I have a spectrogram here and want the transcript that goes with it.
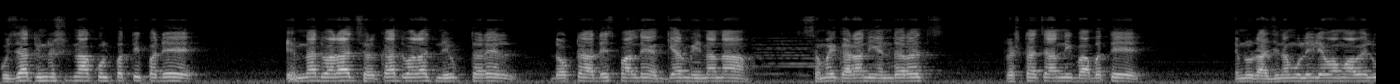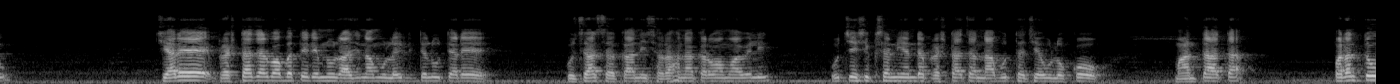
ગુજરાત યુનિવર્સિટીના કુલપતિ પદે એમના દ્વારા જ, સરકાર દ્વારા જ નિયુક્ત કરેલ ડૉક્ટર આદેશપાલને અગિયાર મહિનાના સમયગાળાની અંદર જ ભ્રષ્ટાચારની બાબતે એમનું રાજીનામું લઈ લેવામાં આવેલું. જ્યારે ભ્રષ્ટાચાર બાબતે તેમનું રાજીનામું લઈ લીધેલું, ત્યારે ગુજરાત સરકારની સરાહના કરવામાં આવેલી. ઉચ્ચ શિક્ષણની અંદર ભ્રષ્ટાચાર નાબૂદ થશે એવું લોકો માનતા હતા. પરંતુ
